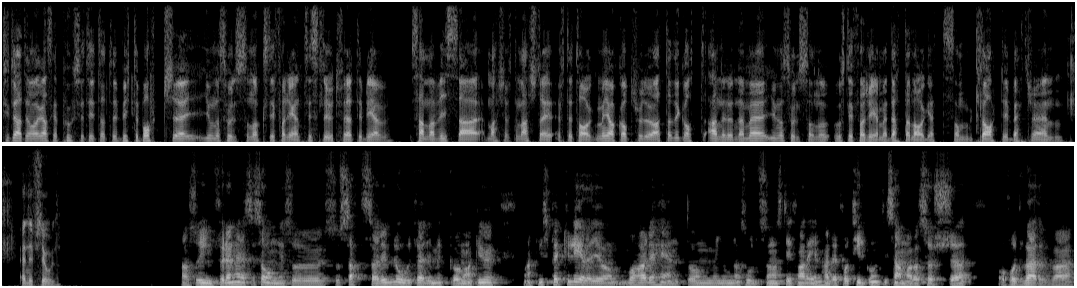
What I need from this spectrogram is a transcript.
tyckte att det var ganska positivt att vi bytte bort eh, Jonas Hulsson och Stefan Rehn till slut för att det blev samma visa match efter match där efter ett tag. Men Jakob, tror du att det hade gått annorlunda med Jonas Hulsson och, och Stefan Rehn med detta laget som klart är bättre än, än i fjol? Alltså inför den här säsongen så, så satsade Blåvitt väldigt mycket och man kan ju, man kan ju spekulera i vad hade hänt om Jonas Olsson och Stefan Rehn hade fått tillgång till samma resurser och fått värva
